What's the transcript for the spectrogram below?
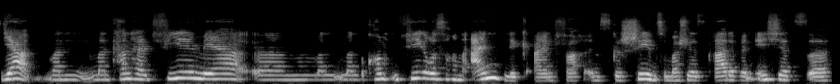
ja, man, man kann halt viel mehr, ähm, man, man bekommt einen viel größeren Einblick einfach ins Geschehen. Zum Beispiel jetzt gerade, wenn ich jetzt äh,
